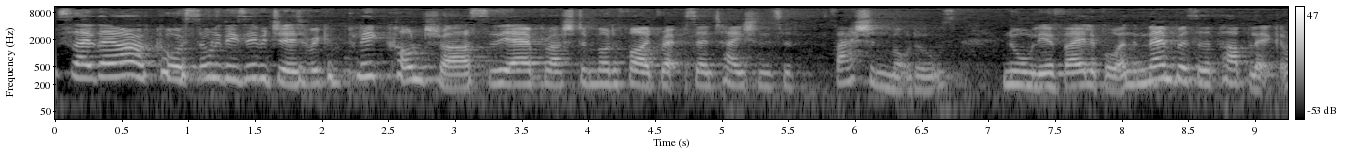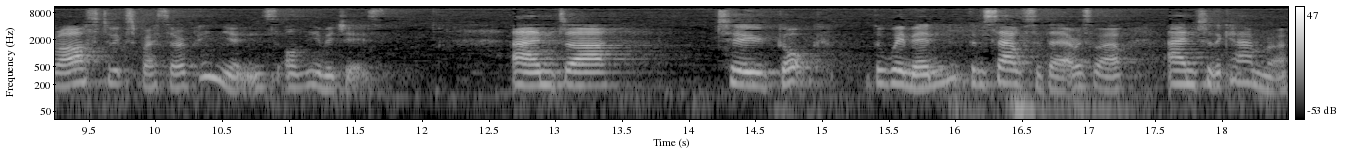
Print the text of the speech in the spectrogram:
so they are, of course, all of these images are a complete contrast to the airbrushed and modified representations of fashion models normally available, and the members of the public are asked to express their opinions on the images. And uh, to Gok, the women themselves are there as well, and to the camera.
